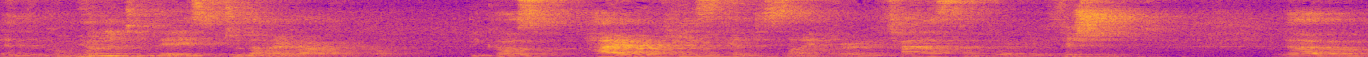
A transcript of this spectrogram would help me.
and the community-based to the hierarchical, because hierarchies can decide very fast and very efficient. Um,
